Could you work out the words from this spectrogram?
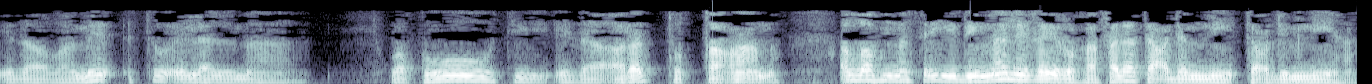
إذا ظمئت إلى الماء. وقوتي إذا أردت الطعام. اللهم سيدي ما لي غيرها؟ فلا تعدمني تعدمنيها.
